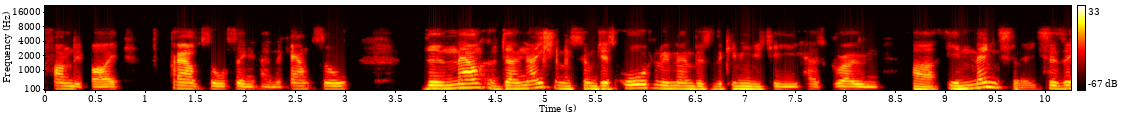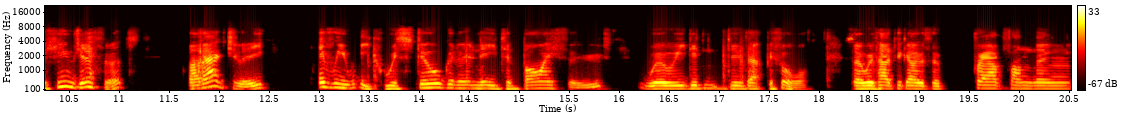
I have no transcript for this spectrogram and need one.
funded by crowdsourcing and the council. The amount of donations from just ordinary members of the community has grown uh, immensely. So there's a huge effort, but actually every week we're still going to need to buy food where we didn't do that before. So we've had to go for crowdfunding.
